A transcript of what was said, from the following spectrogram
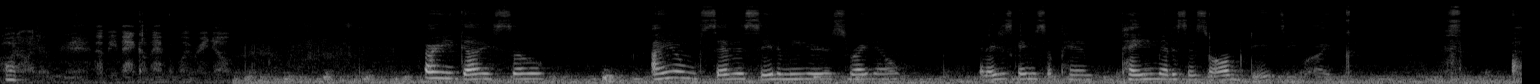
Hold on. I'll be back. I'm having one right now. Alright guys, so I am seven centimeters right now. And they just gave me some pain, pain medicine, so I'm dizzy. Like, oh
